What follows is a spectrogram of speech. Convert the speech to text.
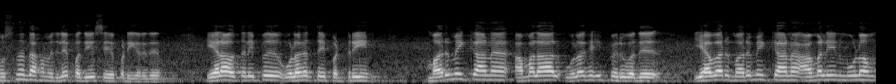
முஸ்னத் அகமதிலே பதிவு செய்யப்படுகிறது. ஏழாவது தலைப்பு உலகத்தை பற்றி. மறுமைக்கான அமலால் உலகை பெறுவது. எவர் மறுமைக்கான அமலின் மூலம்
